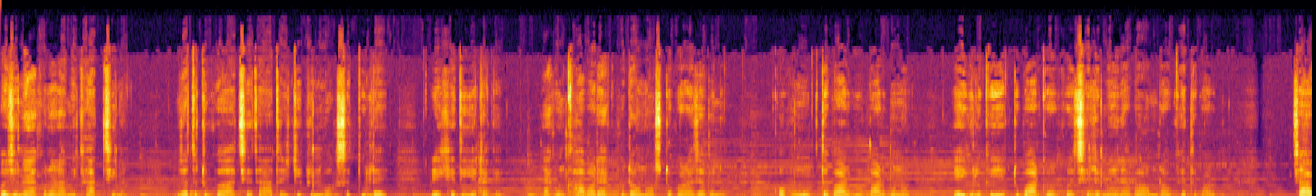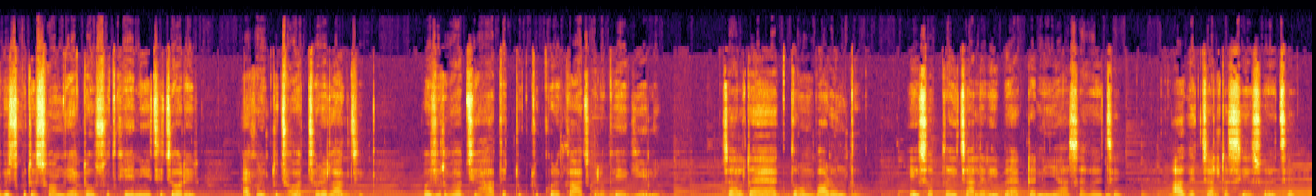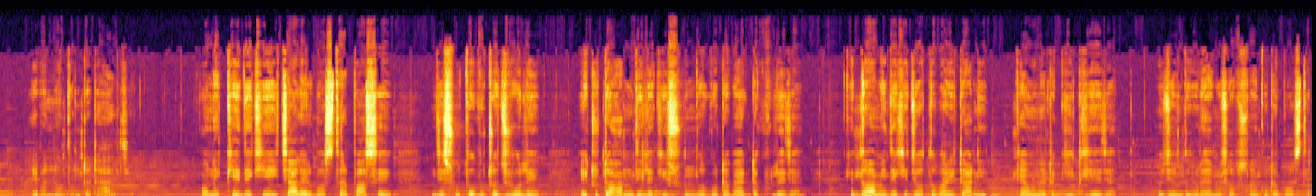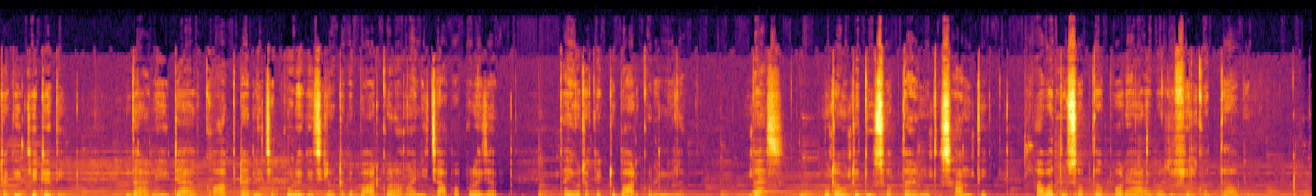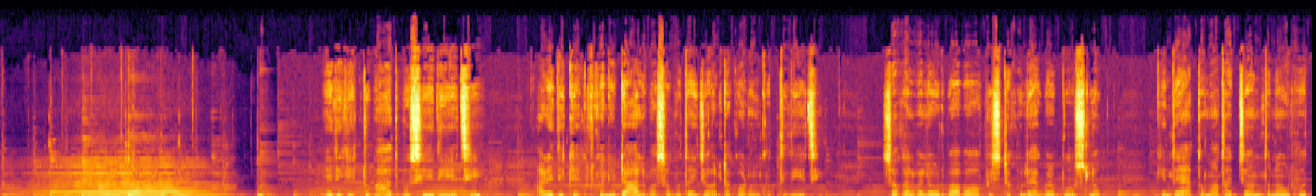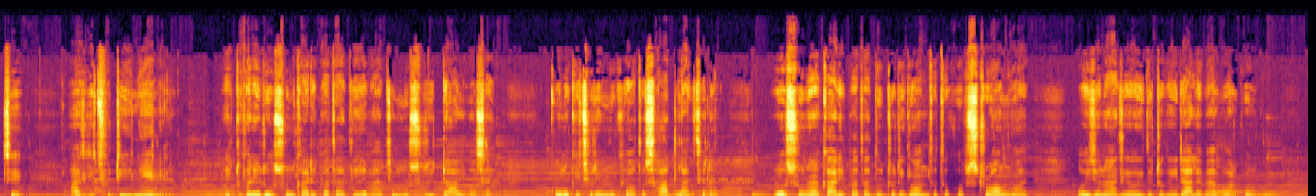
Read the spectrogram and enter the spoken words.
ওই জন্য এখন আর আমি খাচ্ছি না। যতটুকু আছে তাড়াতাড়ি টিফিন বক্সে তুলে রেখে দিই এটাকে। এখন খাবার এক ফোঁটাও নষ্ট করা যাবে না। কখন উঠতে পারব পারব না, এইগুলোকেই একটু বার করে করে ছেলে মেয়েরা বা আমরাও খেতে পারব। চা, বিস্কুটের সঙ্গে একটা ওষুধ খেয়ে নিয়েছি জ্বরের, এখন একটু ঝরঝরে লাগছে। ওই জন্য ভাবছি হাতের টুকটুক করে কাজগুলোকে এগিয়ে নিই। চালটা একদম বাড়ন্ত। এই সপ্তাহে চালের এই ব্যাগটা নিয়ে আসা হয়েছে। আগের চালটা শেষ হয়েছে, এবার নতুনটা ঢালছি। অনেককেই দেখি এই চালের বস্তার পাশে যে সুতো দুটো ঝোলে, একটু টান দিলে কি সুন্দর গোটা ব্যাগটা খুলে যায়। কিন্তু আমি দেখি যতবারই টানি, কেমন একটা গিট খেয়ে যায়। ওই জন্য ধরে আমি সবসময় গোটা বস্তাটাকেই কেটে দিই। দাঁড়ান, এইটা কাপটা নিচে পড়ে গেছিল, ওটাকে বার করা হয়নি, চাপা পড়ে যাবে। তাই ওটাকে একটু বার করে নিলাম। ব্যাস, মোটামুটি দু সপ্তাহের মতো শান্তি। আবার দু সপ্তাহ পরে আরেকবার রিফিল করতে হবে। এদিকে একটু ভাত বসিয়ে দিয়েছি, আর এদিকে একটুখানি ডাল বসাবো, তাই জলটা গরম করতে দিয়েছি। সকালবেলা ওর বাবা অফিসটা খুলে একবার বসল, কিন্তু এত মাথার যন্ত্রণা ওর হচ্ছে, আজকে ছুটিই নিয়ে নিল। একটুখানি রসুন কারি পাতা দিয়ে ভাবছি মুসুরির ডাল বসাই। কোনো কিছুরই মুখে অত স্বাদ লাগছে না। রসুন আর কারি পাতা দুটোরই গন্ধ তো খুব স্ট্রং হয়। ওই জন্য আজকে ওই দুটোকেই ডালে ব্যবহার করব,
